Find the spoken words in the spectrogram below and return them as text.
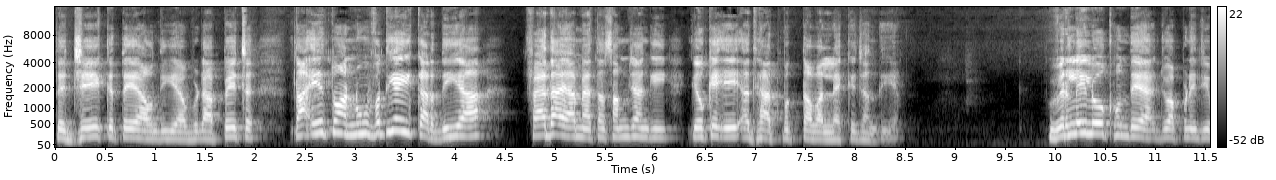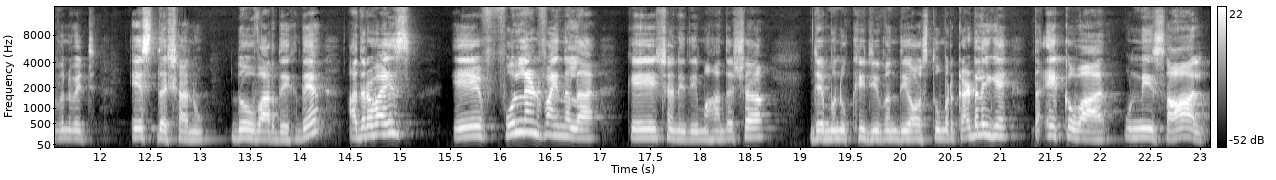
ਤੇ ਜੇ ਕਿਤੇ ਆਉਂਦੀ ਆ ਬੁਢਾਪੇ 'ਚ, ਤਾਂ ਇਹ ਤੁਹਾਨੂੰ ਵਧੀਆ ਹੀ ਕਰਦੀ ਆ ਫਾਇਦਾ ਆ, ਮੈਂ ਤਾਂ ਸਮਝਾਂਗੀ, ਕਿਉਂਕਿ ਇਹ ਅਧਿਆਤਮਕਤਾ ਵੱਲ ਲੈ ਕੇ ਜਾਂਦੀ ਹੈ। ਵਿਰਲੇ ਲੋਕ ਹੁੰਦੇ ਆ ਜੋ ਆਪਣੇ ਜੀਵਨ ਵਿੱਚ ਇਸ ਦਸ਼ਾ ਨੂੰ ਦੋ ਵਾਰ ਦੇਖਦੇ ਆ। ਅਦਰਵਾਈਜ਼ ਇਹ ਫੁੱਲ ਐਂਡ ਫਾਈਨਲ ਆ ਕਿ ਸ਼ਨੀ ਦੀ ਮਹਾਦਸ਼ਾ, ਜੇ ਮਨੁੱਖੀ ਜੀਵਨ ਦੀ ਔਸਤ ਉਮਰ ਕੱਢ ਲਈਏ, ਤਾਂ ਇੱਕ ਵਾਰ 19 ਸਾਲ,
